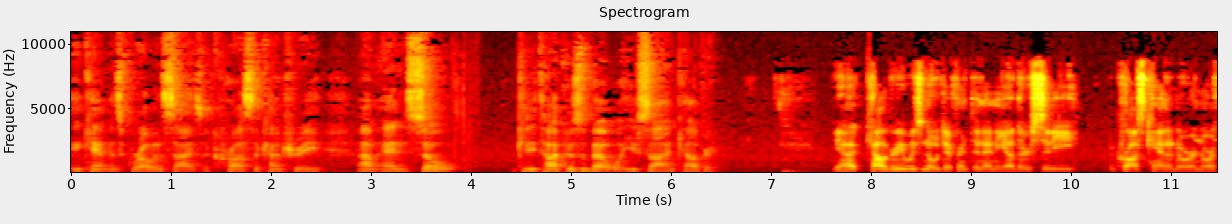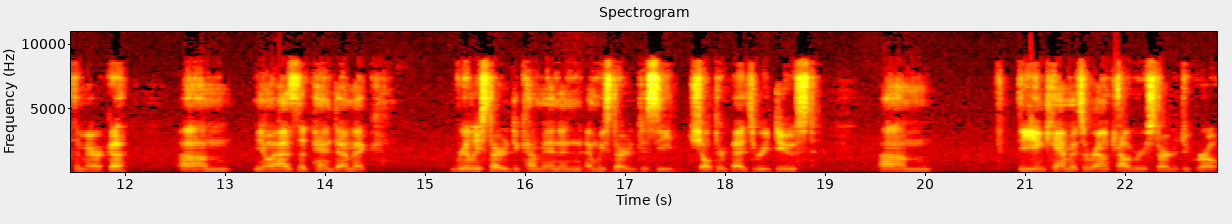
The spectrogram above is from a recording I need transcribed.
encampments grow in size across the country. Um, and so, can you talk to us about what you saw in Calgary? Yeah, Calgary was no different than any other city across Canada or North America. Um, you know, as the pandemic really started to come in and, and we started to see shelter beds reduced, um, the encampments around Calgary started to grow.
